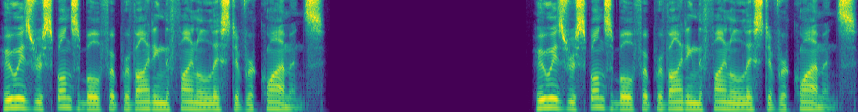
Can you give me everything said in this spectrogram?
Who is responsible for providing the final list of requirements? Who is responsible for providing the final list of requirements?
